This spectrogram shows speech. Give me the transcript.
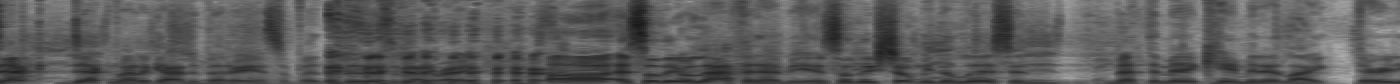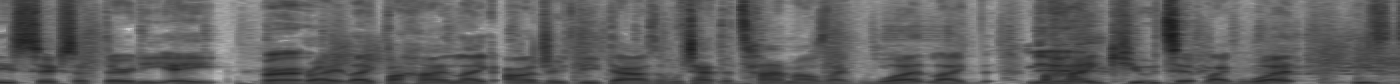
Deck Deck might have gotten a better answer, but it doesn't matter, right? Uh, and so they were laughing at me, and so they showed me the list, and Method Man came in at like 36 or 38, Right. Like behind like Andre 3000, which at the time I was like, what? Like behind Yeah. Q-Tip, like what? He's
